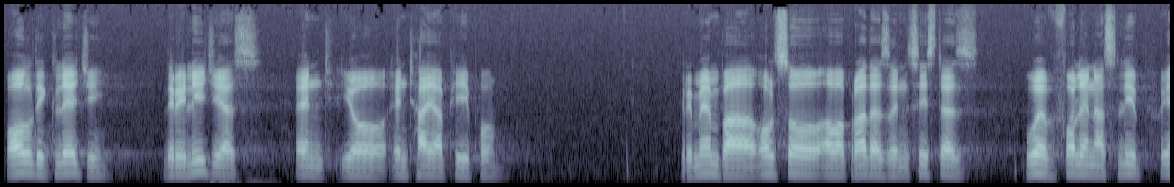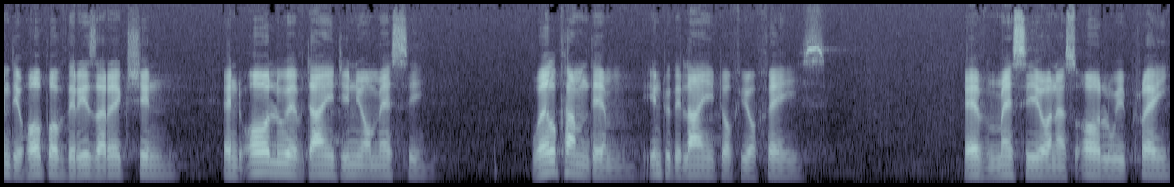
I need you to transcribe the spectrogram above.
all the clergy, the religious, and your entire people. Remember also our brothers and sisters who have fallen asleep in the hope of the resurrection, and all who have died in your mercy. Welcome them into the light of your face. Have mercy on us all, we pray,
